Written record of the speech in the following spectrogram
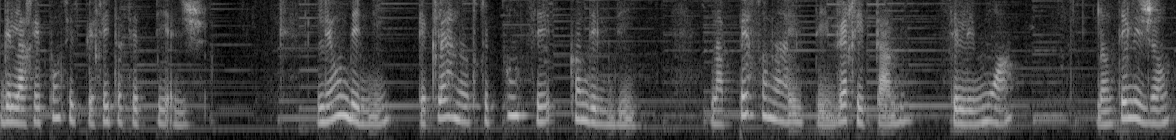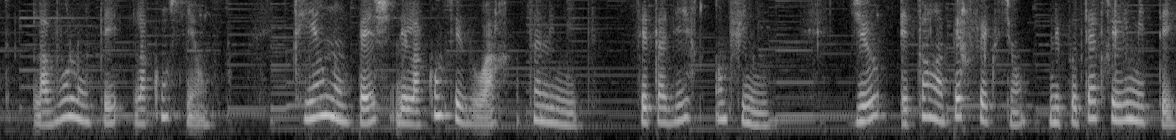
de la réponse spirite à cette piège. Léon Denis éclaire notre pensée quand il dit La personnalité véritable, c'est le moi, l'intelligence, la volonté, la conscience. Rien n'empêche de la concevoir sans limite, c'est-à-dire infinie. Dieu étant la perfection ne peut être limité.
